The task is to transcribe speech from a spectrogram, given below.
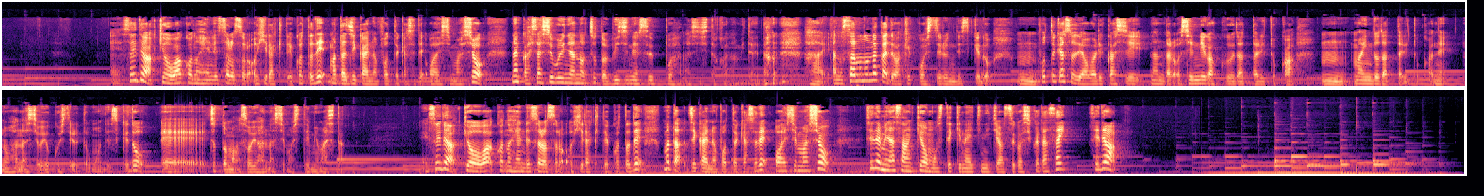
えそれでは今日はこの辺でそろそろお開きということでまた次回のポッドキャストでお会いしましょう。なんか久しぶりにあのちょっとビジネスっぽい話したかなみたいな。な はいあのサロンの中では結構してるんですけどうんポッドキャストではわりかしなんだろう心理学だったりとかうんマインドだったりとかねの話をよくしてると思うんですけど、えー、ちょっとまあそういう話もしてみました。それでは今日はこの辺でそろそろお開きということでまた次回のポッドキャストでお会いしましょう。それでは皆さん今日も素敵な一日をお過ごしください。それでは。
